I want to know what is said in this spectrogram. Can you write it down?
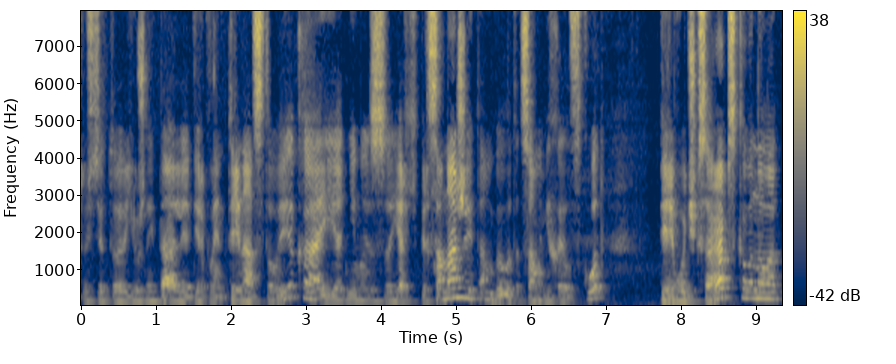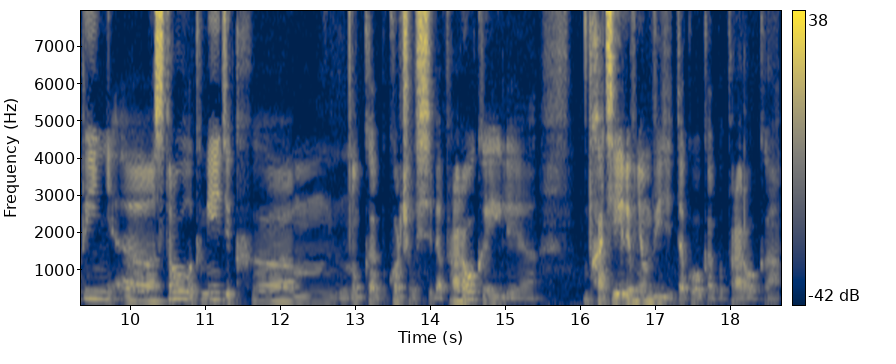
то есть это Южная Италия, первая половина 13 века, и одним из ярких персонажей там был этот самый Михаил Скотт, переводчик с арабского на латынь, э, астролог, медик, э, ну, как бы корчил из себя пророка или хотели в нем видеть такого как бы пророка.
